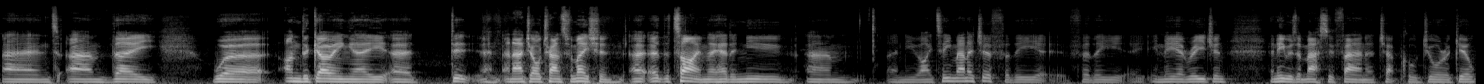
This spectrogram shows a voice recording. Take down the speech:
and um, they were undergoing a, a an agile transformation. Uh, at the time, they had a new um, a new IT manager for the for the EMEA region, and he was a massive fan, a chap called Jora Gill,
